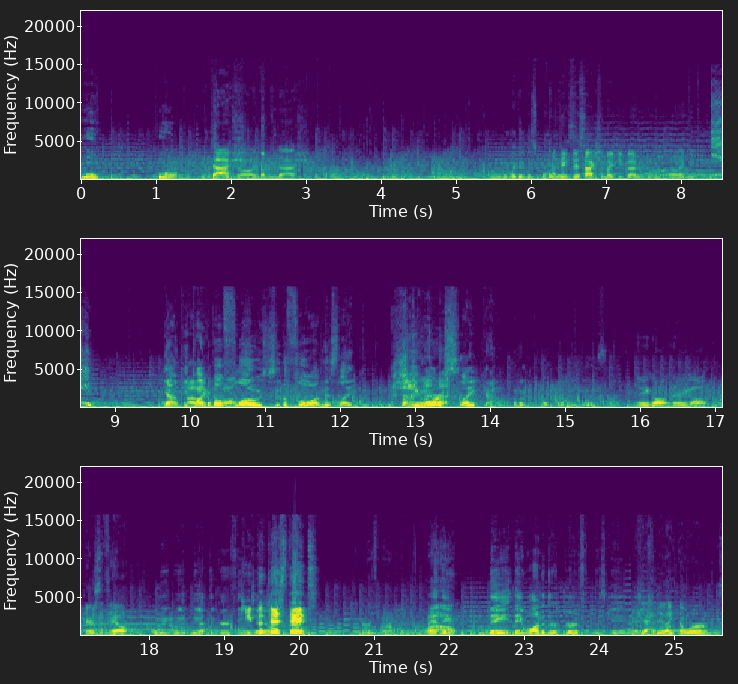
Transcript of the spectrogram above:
Whew. Whew. The dash. Good. Here comes the dash. Oh my goodness. Oh my I think this actually might be better. Now that I think about it. Yeah, okay, I talk like about flows. You see the flow on this, like, she horse? Like, what the fuck that thing is. There you go. There you go. There's the tail. Oh, we, we, we got the girthy Keep tail. the distance. The girth worm. Man, Wow. they, they, they wanted their girth in this game, eh? Yeah, they like the worms.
